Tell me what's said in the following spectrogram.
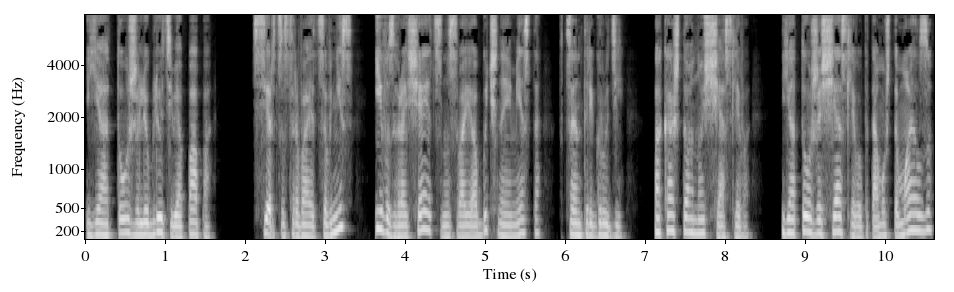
Я тоже люблю тебя, папа. Сердце срывается вниз и возвращается на свое обычное место в центре груди. Пока что оно счастливо. Я тоже счастлива, потому что Майлзу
